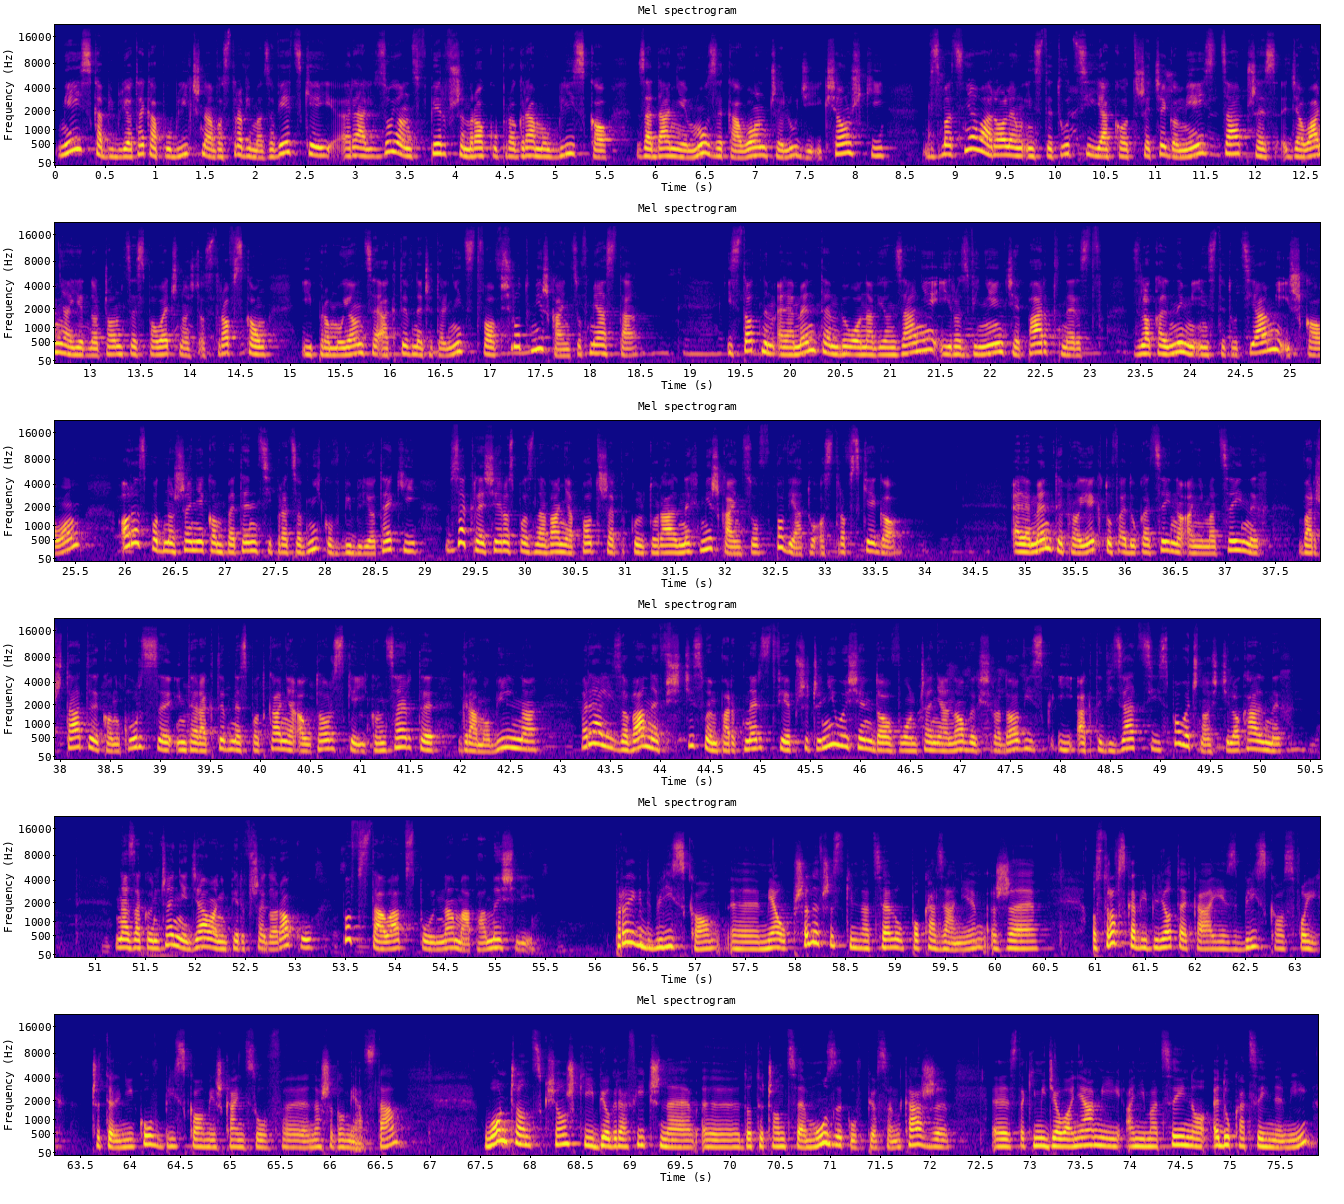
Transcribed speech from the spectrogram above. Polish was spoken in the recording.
Miejska Biblioteka Publiczna w Ostrowi Mazowieckiej, realizując w pierwszym roku programu Blisko zadanie Muzyka łączy ludzi i książki, wzmacniała rolę instytucji jako trzeciego miejsca przez działania jednoczące społeczność ostrowską i promujące aktywne czytelnictwo wśród mieszkańców miasta. Istotnym elementem było nawiązanie i rozwinięcie partnerstw z lokalnymi instytucjami i szkołą oraz podnoszenie kompetencji pracowników biblioteki w zakresie rozpoznawania potrzeb kulturalnych mieszkańców powiatu ostrowskiego. Elementy projektów edukacyjno-animacyjnych, warsztaty, konkursy, interaktywne spotkania autorskie i koncerty, gra mobilna, realizowane w ścisłym partnerstwie przyczyniły się do włączenia nowych środowisk i aktywizacji społeczności lokalnych. Na zakończenie działań pierwszego roku powstała wspólna mapa myśli. Projekt Blisko y, miał przede wszystkim na celu pokazanie, że Ostrowska Biblioteka jest blisko swoich czytelników, blisko mieszkańców y, naszego miasta. Łącząc książki biograficzne y, dotyczące muzyków, piosenkarzy z takimi działaniami animacyjno-edukacyjnymi,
